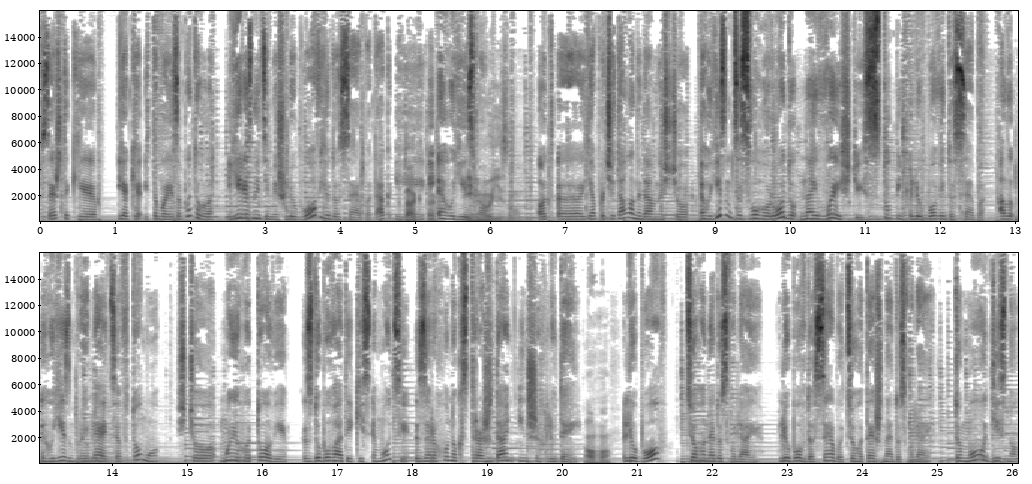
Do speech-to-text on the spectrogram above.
все ж таки, як я і тебе і запитувала, є різниця між любов'ю до себе, так і, Так, і так. егоїзмом. Егоїзмом. От е, я прочитала недавно, що егоїзм це свого роду найвищий ступінь любові до себе. Але егоїзм проявляється в тому, що ми готові здобувати якісь емоції за рахунок страждань інших людей. Ого. Любов цього не дозволяє. Любов до себе цього теж не дозволяє. Тому дійсно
